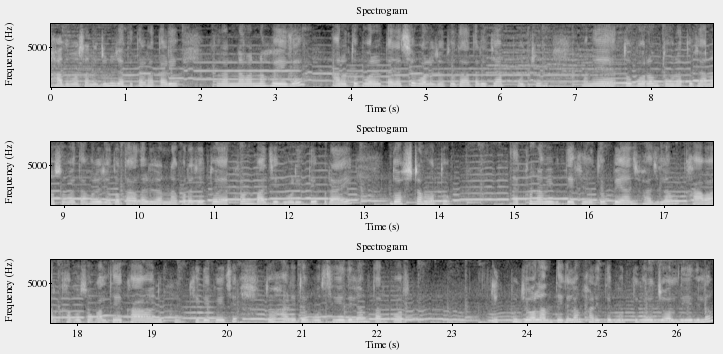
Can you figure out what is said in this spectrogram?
ভাত বসানোর জন্য যাতে তাড়াতাড়ি রান্না বান্না হয়ে যায়। আরও তো পরের কাজ আছে, বলো যত তাড়াতাড়ি যা, প্রচুর মানে এত গরম, তোমরা তো জানো সবাই, তাহলে যত তাড়াতাড়ি রান্না করা যেত, এখন বাজে ঘড়িতে প্রায় দশটা মতো। এখন আমি দেখে তো পেঁয়াজ ভাজলাম, খাবার খাব, সকাল থেকে খাওয়া হয়নি, খুব খিদে পেয়েছে, তো হাঁড়িটা বসিয়ে দিলাম, তারপর একটু জল আনতে গেলাম, হাঁড়িতে ভর্তি করে জল দিয়ে দিলাম।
